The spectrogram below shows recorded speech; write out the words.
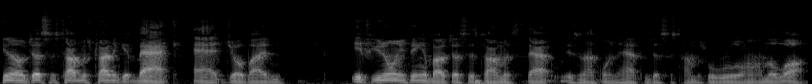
you know, Justice Thomas trying to get back at Joe Biden, if you know anything about Justice Thomas, that is not going to happen. Justice Thomas will rule on the law.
